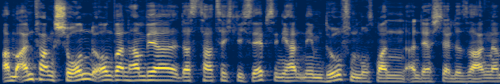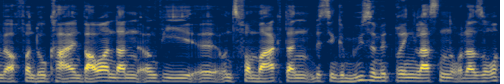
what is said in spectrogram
am, Anfang schon. Irgendwann haben wir das tatsächlich selbst in die Hand nehmen dürfen, muss man an der Stelle sagen. Da haben wir auch von lokalen Bauern dann irgendwie äh, uns vom Markt dann ein bisschen Gemüse mitbringen lassen oder so.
